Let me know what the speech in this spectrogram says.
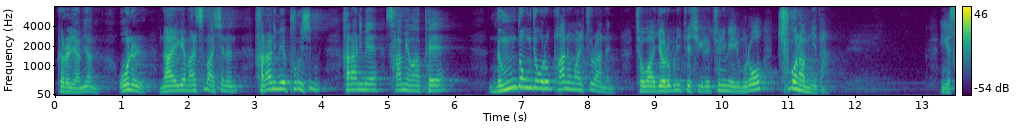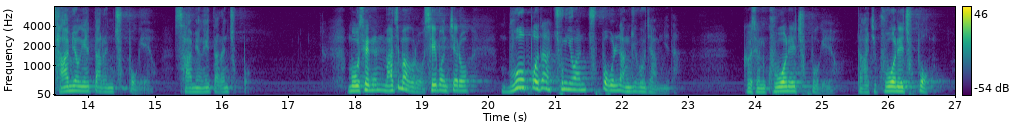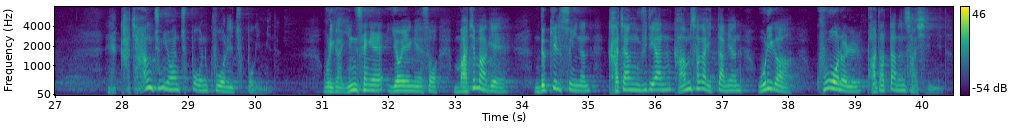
그러려면 오늘 나에게 말씀하시는 하나님의 부르심, 하나님의 사명 앞에 능동적으로 반응할 줄 아는 저와 여러분이 되시기를 주님의 이름으로 축원합니다. 이게 사명에 따른 축복이에요. 사명에 따른 축복. 모세는 마지막으로 세 번째로 무엇보다 중요한 축복을 남기고자 합니다. 그것은 구원의 축복이에요. 다 같이 구원의 축복. 예, 가장 중요한 축복은 구원의 축복입니다. 우리가 인생의 여행에서 마지막에 느낄 수 있는 가장 위대한 감사가 있다면 우리가 구원을 받았다는 사실입니다.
